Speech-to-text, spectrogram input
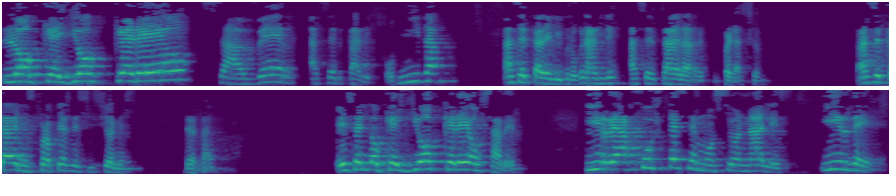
Lo que yo creo saber acerca de comida, acerca del libro grande, acerca de la recuperación, acerca de mis propias decisiones, ¿verdad? Eso es lo que yo creo saber. Y reajustes emocionales, ir de,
